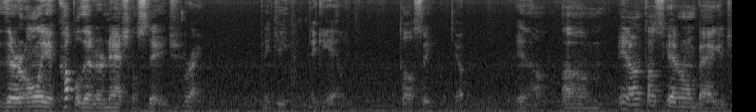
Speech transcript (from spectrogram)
there are only a couple that are national stage. Right. Nikki, Nikki Haley. Tulsi. Yep. You know, um, you know, Tulsi got her own baggage.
